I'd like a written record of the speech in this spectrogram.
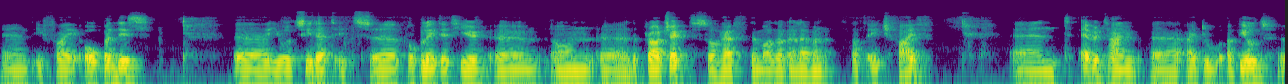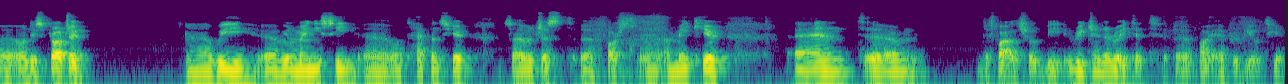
And if I open this, uh, you will see that it's uh, populated here um, on uh, the project. So I have the model 11.h5. And every time uh, I do a build uh, on this project, we will mainly see what happens here. So I will just force a make here and um, the file should be regenerated uh, by every build here.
